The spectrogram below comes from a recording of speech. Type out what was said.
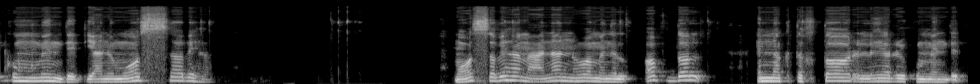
recommended يعني موصى بها. موصى بها معناه إن هو من الأفضل إنك تختار اللي هي ال recommended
